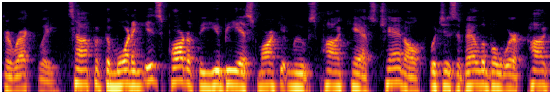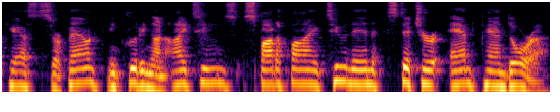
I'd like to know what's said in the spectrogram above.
directly. Top of the Morning is part of the UBS Market Moves podcast channel, which is available where podcasts are found, including on iTunes, Spotify, TuneIn, Stitcher, and Pandora.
